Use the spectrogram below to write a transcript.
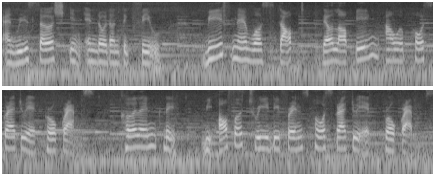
and research in endodontic field, we've never stopped developing our postgraduate programs. Currently, we offer three different postgraduate programs.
